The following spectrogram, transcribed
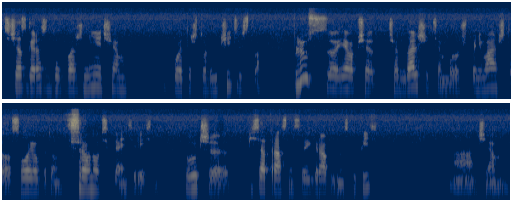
сейчас гораздо важнее, чем какое-то, что ли, учительство. Плюс э, я вообще, чем дальше, тем больше понимаю, что свой опыт, он все равно всегда интереснее. Лучше 50 раз на свои грабли наступить, а, чем,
